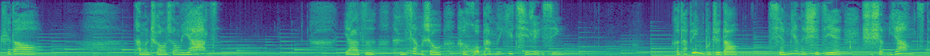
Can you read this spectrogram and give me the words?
直到他们撞上了鸭子，鸭子很享受和伙伴们一起旅行，可他并不知道前面的世界是什么样子的。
